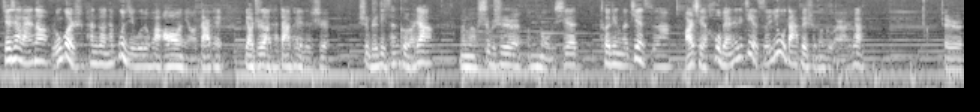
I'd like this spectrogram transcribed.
接下来呢，如果是判断它不及物的话，哦，你要搭配，要知道它搭配的是是不是第三格呀？那么是不是某些特定的介词啊？而且后边这个介词又搭配什么格啊？是吧？这是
